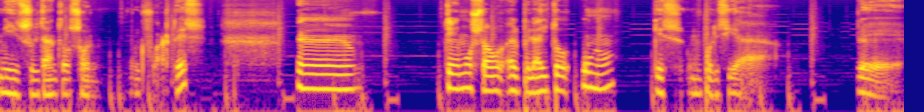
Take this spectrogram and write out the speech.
insultando son muy fuertes. Eh, tenemos al peladito 1, que es un policía de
